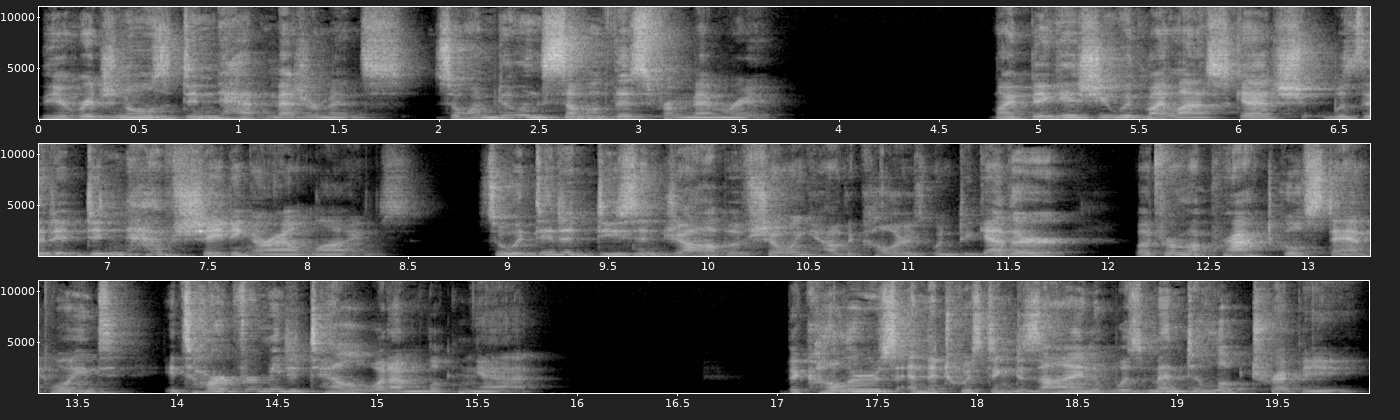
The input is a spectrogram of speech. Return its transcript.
The originals didn't have measurements, so I'm doing some of this from memory. My big issue with my last sketch was that it didn't have shading or outlines, so it did a decent job of showing how the colors went together, but from a practical standpoint, it's hard for me to tell what I'm looking at. The colors and the twisting design was meant to look trippy,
